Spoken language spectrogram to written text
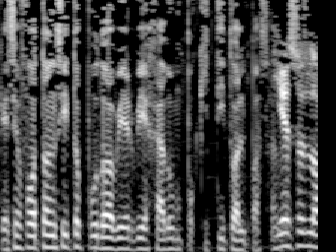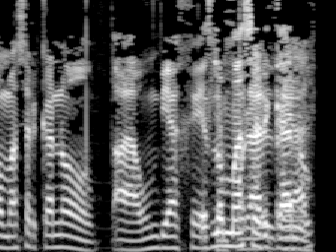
que ese fotoncito pudo haber viajado un poquitito al pasado. Y eso es lo más cercano a un viaje. es lo más cercano, real.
